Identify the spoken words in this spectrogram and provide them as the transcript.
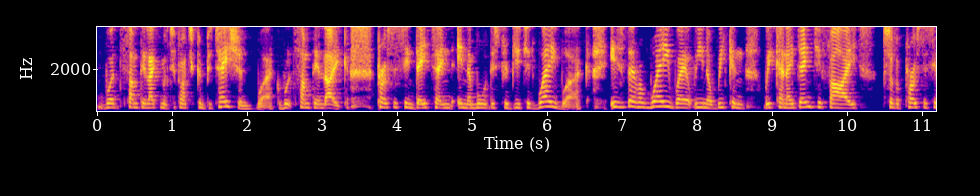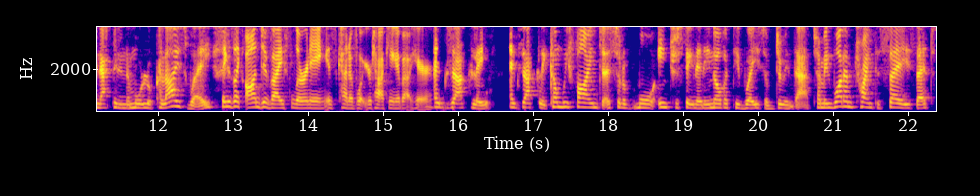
would something like multi-party computation work? Would something like processing data in, in a more distributed way work? Is there a way where, you know, we can, we can identify sort of processing happening in a more localized way? Things like on-device learning is kind of what you're talking about here. Exactly. Exactly. Can we find a sort of more interesting and innovative ways of doing that? I mean, what I'm trying to say is that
